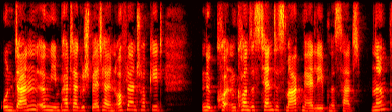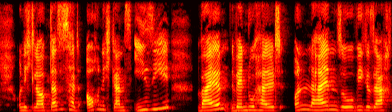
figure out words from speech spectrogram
und dann irgendwie ein paar Tage später in den Offline-Shop geht, eine, ein konsistentes Markenerlebnis hat. Ne? Und ich glaube, das ist halt auch nicht ganz easy, weil wenn du halt online so, wie gesagt,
